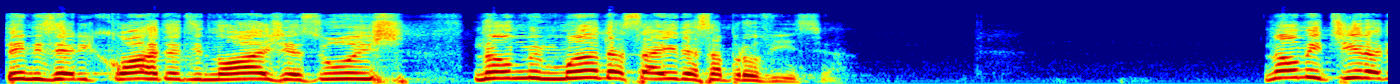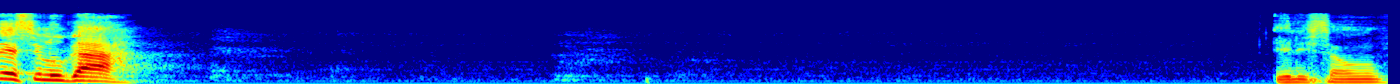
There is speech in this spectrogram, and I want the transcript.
tem misericórdia de nós, Jesus, não me manda sair dessa província. Não me tira desse lugar. Eles são,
